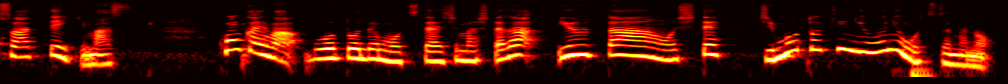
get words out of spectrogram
教わっていきます。今回は冒頭でもお伝えしましたが U ターンをして地元企業にお勤めの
